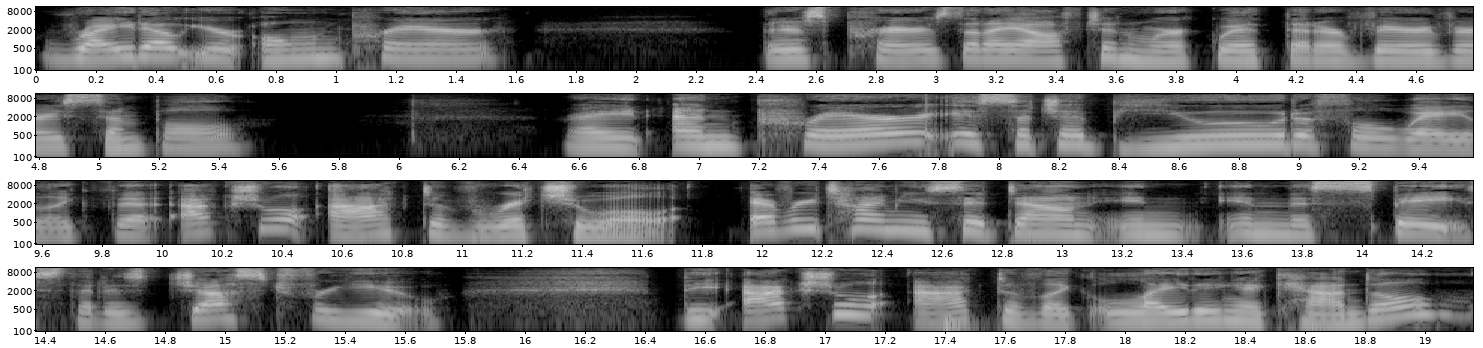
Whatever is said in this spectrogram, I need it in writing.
write out your own prayer. There's prayers that I often work with that are very, very simple, right? And prayer is such a beautiful way, like the actual act of ritual. Every time you sit down in, in this space that is just for you, the actual act of like lighting a candle,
